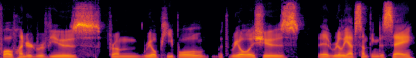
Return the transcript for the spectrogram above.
1,200 reviews from real people with real issues that really have something to say.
